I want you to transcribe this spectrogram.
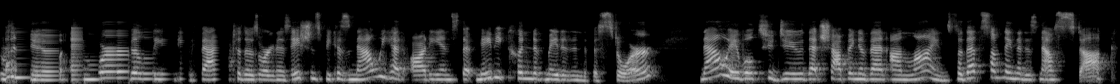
revenue and more ability to give back to those organizations because now we had audience that maybe couldn't have made it into the store now able to do that shopping event online. So that's something that is now stuck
